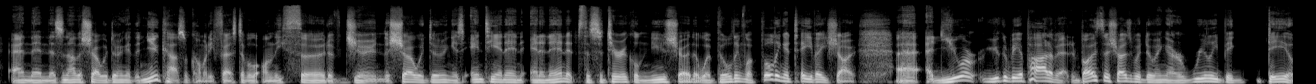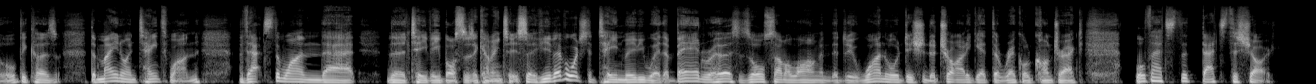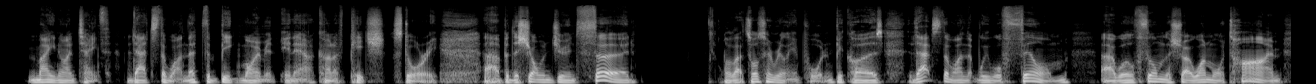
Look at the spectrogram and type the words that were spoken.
And then there's another show we're doing at the Newcastle Comedy Festival on the 3rd of June. The show we're doing is NTNN NNN. It's the satirical news show that we're building. We're building a TV show. Uh, and you are you can be a part of it. And both the shows we're doing are a really big deal because the May 19th one, that's the one that the TV bosses are coming to. So if you've ever watched a teen movie where the band rehearses all summer long and they do one audition to try to get the record contract, well, that's the that's the show. May 19th. That's the one. That's the big moment in our kind of pitch story. Uh, but the show on June 3rd, well, that's also really important because that's the one that we will film. Uh, we'll film the show one more time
